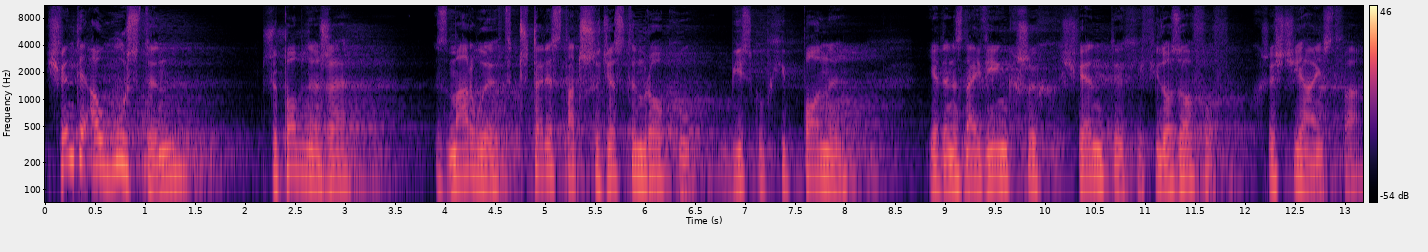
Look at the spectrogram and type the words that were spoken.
Święty Augustyn, przypomnę, że zmarły w 430 roku biskup Hippony, jeden z największych świętych i filozofów chrześcijaństwa,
